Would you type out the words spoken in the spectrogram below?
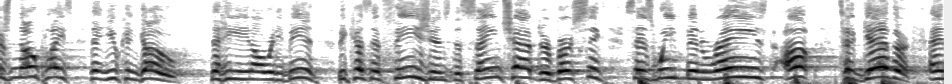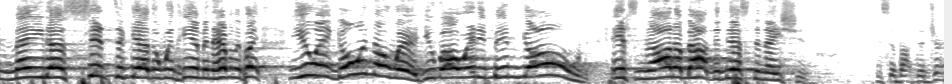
There's no place that you can go that he ain't already been. Because Ephesians, the same chapter, verse 6, says, We've been raised up together and made us sit together with him in heavenly place. You ain't going nowhere. You've already been gone. It's not about the destination, it's about the journey.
